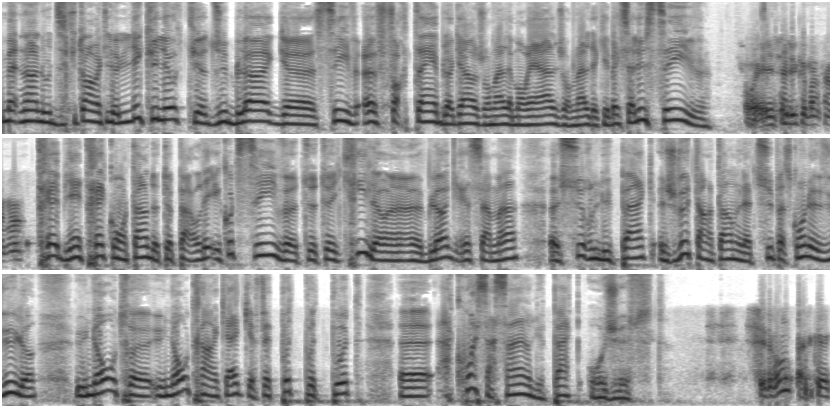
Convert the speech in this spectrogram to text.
maintenant, nous discutons avec le Lucky du blog euh, Steve E. Fortin, blogueur Journal de Montréal, Journal de Québec. Salut Steve. Oui, salut, comment ça va? Très bien, très content de te parler. Écoute, Steve, tu as écrit là, un, blog récemment euh, sur l'UPAC. Je veux t'entendre là-dessus parce qu'on a vu là, une, autre, une autre enquête qui a fait pout, pout, pout. Euh, à quoi ça sert l'UPAC au juste? C'est drôle parce que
